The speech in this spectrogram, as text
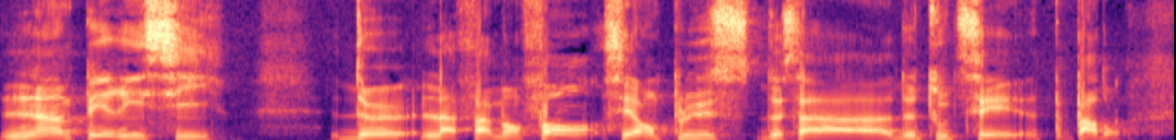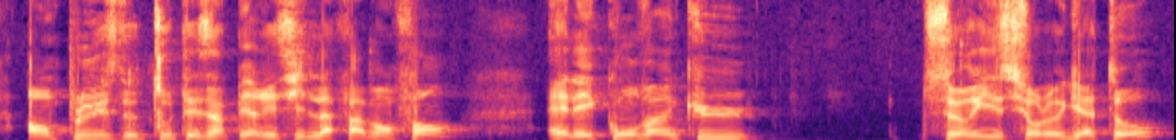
l'impéritie de la femme enfant, c'est en plus de sa, de toutes ces, pardon, en plus de toutes les impérities de la femme enfant, elle est convaincue, cerise sur le gâteau,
